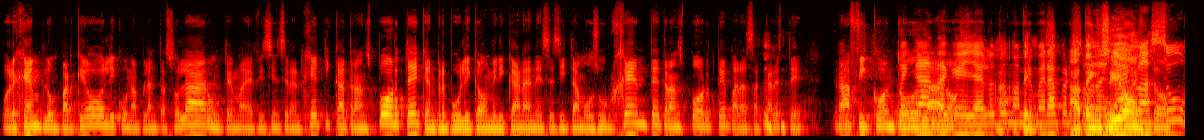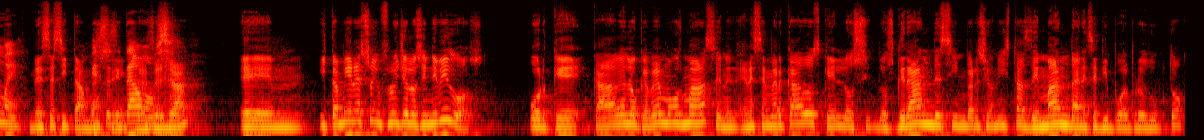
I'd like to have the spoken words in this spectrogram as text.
Por ejemplo, un parque eólico, una planta solar, un tema de eficiencia energética, transporte, que en República Dominicana necesitamos urgente transporte para sacar este tráfico en Me todos encanta lados. que ya lo toma en primera persona, atención. ya lo asume. Necesitamos, sí, Necesitamos. desde ya. Eh, y también eso influye en los individuos, porque cada vez lo que vemos más en, en ese mercado es que los, los grandes inversionistas demandan ese tipo de producto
